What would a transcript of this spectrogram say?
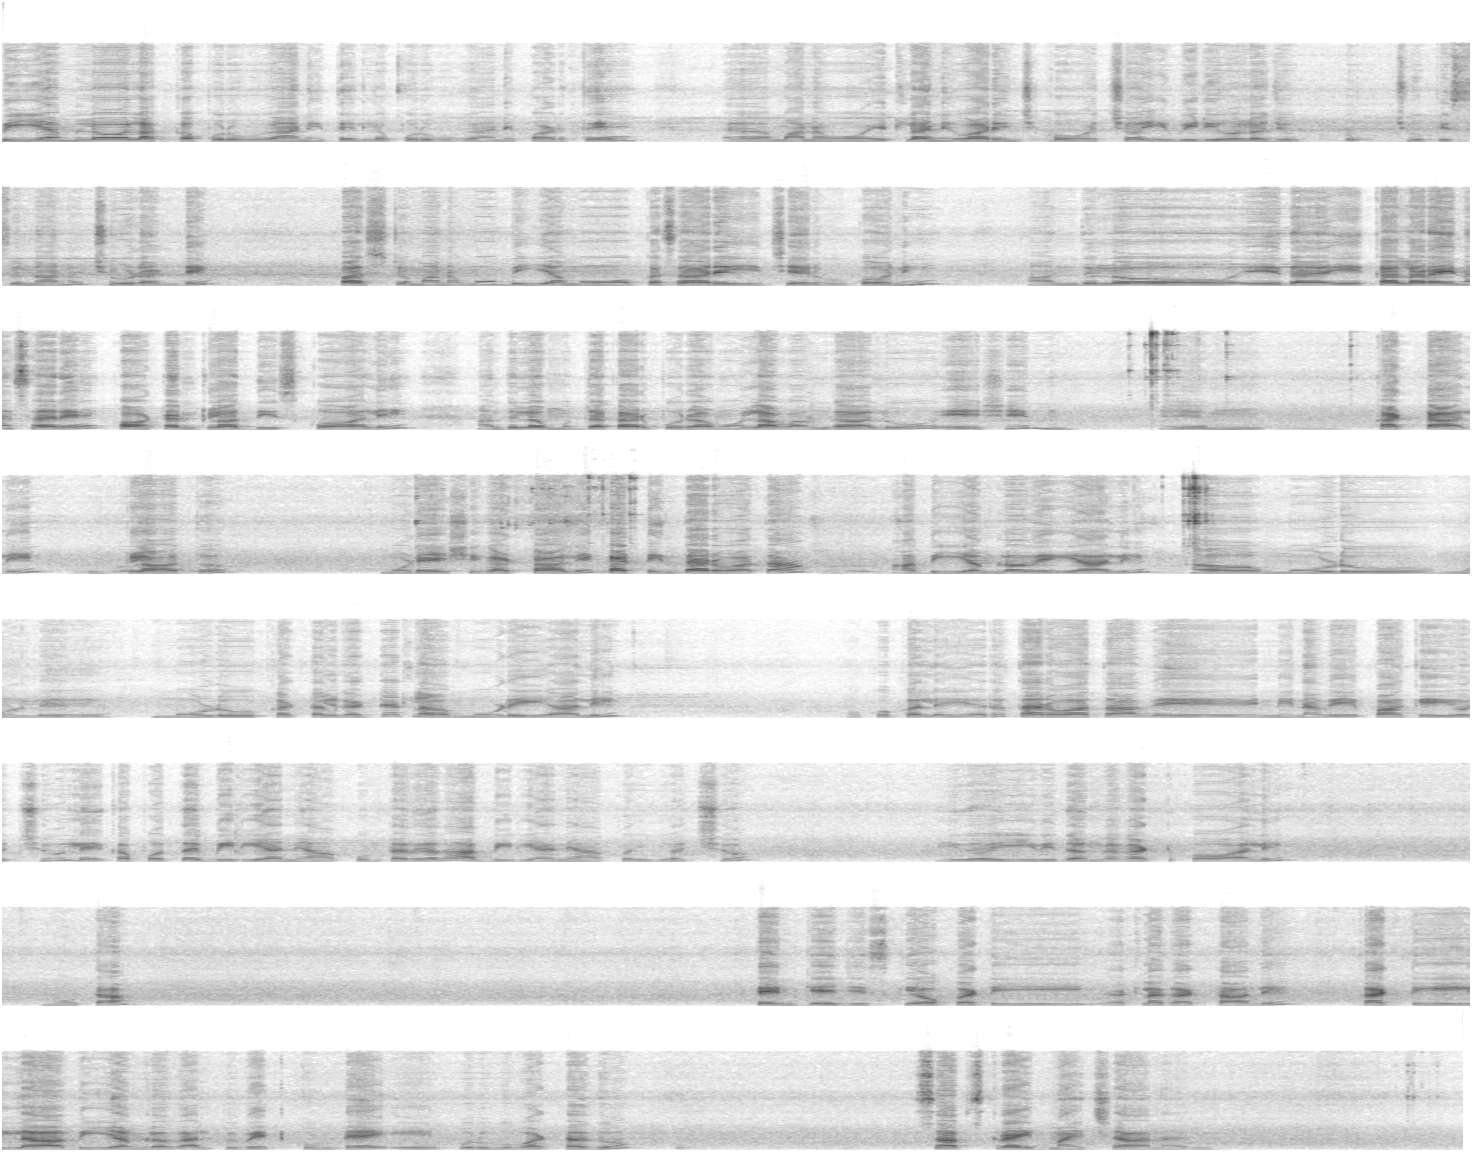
బియ్యంలో లక్క పురుగు కానీ తెల్ల పురుగు కానీ పడితే మనము ఎట్లా నివారించుకోవచ్చో ఈ వీడియోలో చూ చూపిస్తున్నాను. చూడండి. ఫస్ట్ మనము బియ్యము ఒకసారి చెరుగుకొని అందులో ఏదా ఏ కలర్ అయినా సరే కాటన్ క్లాత్ తీసుకోవాలి. అందులో ముద్ద కర్పూరము లవంగాలు వేసి కట్టాలి క్లాత్. మూడేసి కట్టాలి. కట్టిన తర్వాత ఆ బియ్యంలో వేయాలి. మూడు ముళ్ళు మూడు కట్టలు కట్టి అట్లా మూడు వేయాలి ఒక్కొక్క లేయర్ తర్వాత వే ఎండిన వేపాకు వేయొచ్చు. లేకపోతే బిర్యానీ ఆకు ఉంటుంది కదా ఆ బిర్యానీ ఆకు వేయొచ్చు. ఇదో ఈ విధంగా కట్టుకోవాలి. మూట. టెన్ కేజీస్కి ఒకటి అట్లా కట్టాలి. కట్టి ఇలా బియ్యంలో కలిపి పెట్టుకుంటే ఏ పురుగు పట్టదు. Subscribe my channel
